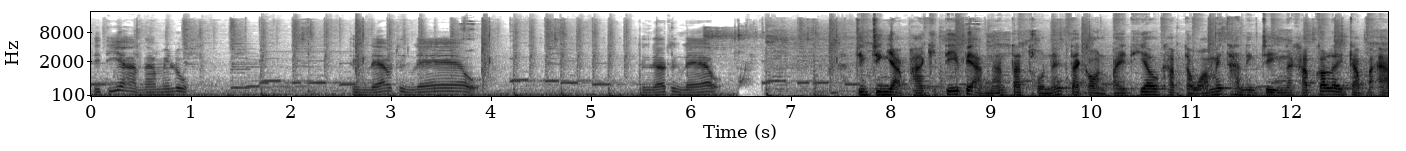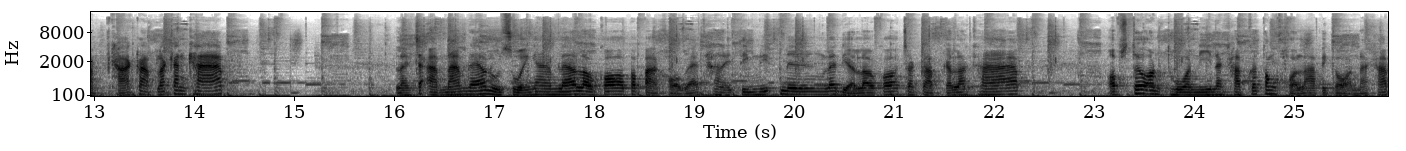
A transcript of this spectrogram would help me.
ติตี้อยากอาบน้ำไหมลูก ถึงแล้วถึงแล้ว ถึงแล้วถึงแล้ว จริง ๆ อยากพาคิตตี้ไปอาบน้ำตัดขนตั้งแต่ก่อนไปเที่ยวครับ แต่ว่าไม่ทันจริง ๆ นะครับ ก็เลยกลับมาอาบขากลับล้วกันครับ หลังจากอาบน้ำแล้วหนูสวยงามแล้วเราก็ป้าป่าขอแวะทานไอติมนิดนึง แล้วเดี๋ยวเราก็จะกลับกันละครับ Obster on Tour นี้นะครับ ก็ต้องขอลาไปก่อนนะครับ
